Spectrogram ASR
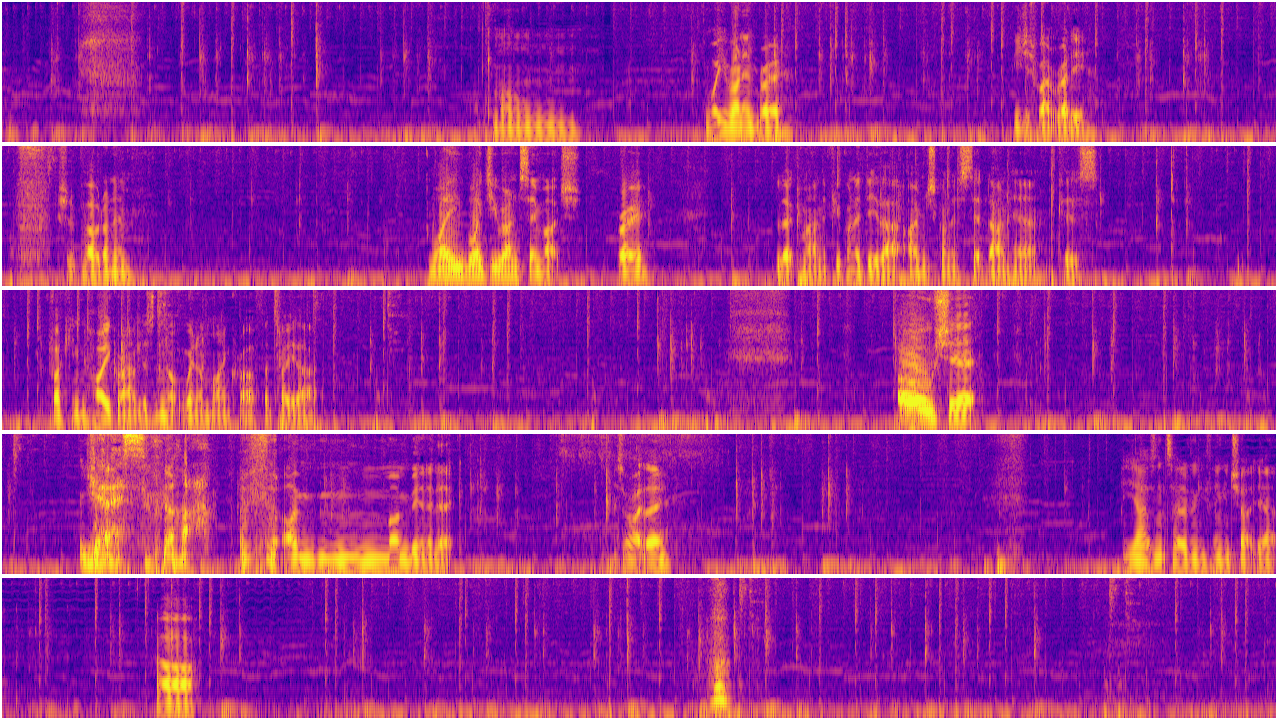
Come on. Why are you running, bro? You just weren't ready. Should have powered on him. Why why'd you run so much, bro? Look man, if you're gonna do that, I'm just gonna sit down here because fucking high ground does not win on Minecraft, I'll tell you that. Oh shit. Yes! I'm, mm, I'm being a dick. It's alright though. He hasn't said anything in chat yet. Oh.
